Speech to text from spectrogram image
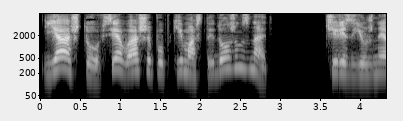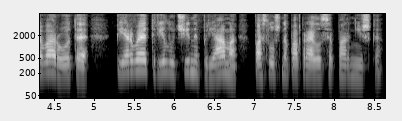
Я что, все ваши пупки мосты должен знать? Через южные ворота, первые три лучины прямо, послушно поправился парнишка.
